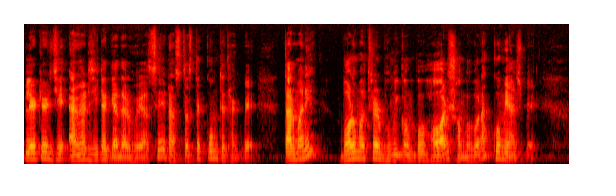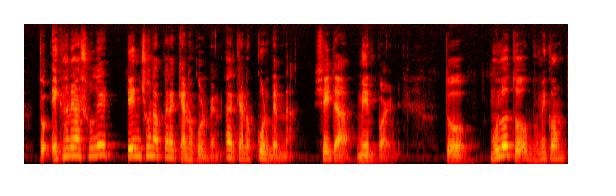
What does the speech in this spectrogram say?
প্লেটের যে এনার্জিটা গ্যাদার হয়ে আছে, এটা আস্তে আস্তে কমতে থাকবে। তার মানে বড় মাত্রার ভূমিকম্প হওয়ার সম্ভাবনা কমে আসবে। তো এখানে আসলে টেনশন আপনারা কেন করবেন? আর কেন করবেন না? সেইটা মেন পয়েন্ট তো মূলত ভূমিকম্প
